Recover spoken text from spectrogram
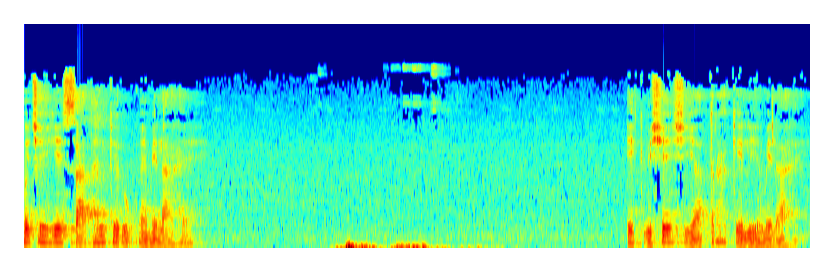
मुझे ये साधन के रूप में मिला है। एक विशेष यात्रा के लिए मिला है।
